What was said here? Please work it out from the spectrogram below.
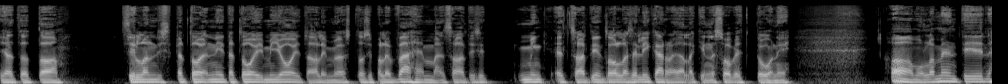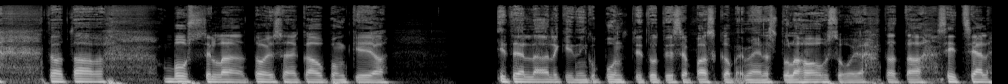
ja tota, silloin to, niitä toimijoita oli myös tosi paljon vähemmän. Saati sit, että saatiin tuollaisen ikärajallakin ne sovittuun, niin aamulla mentiin tota, bussilla toiseen kaupunkiin ja itsellä olikin niin kuin puntti tutis ja paska meinas tulla housuun ja tota, sit siellä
